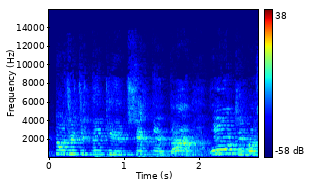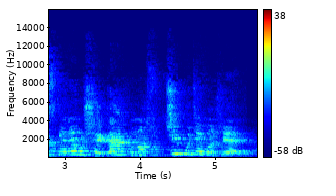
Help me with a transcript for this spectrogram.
Então a gente tem que se atentar onde nós queremos chegar com o nosso tipo de evangelho.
